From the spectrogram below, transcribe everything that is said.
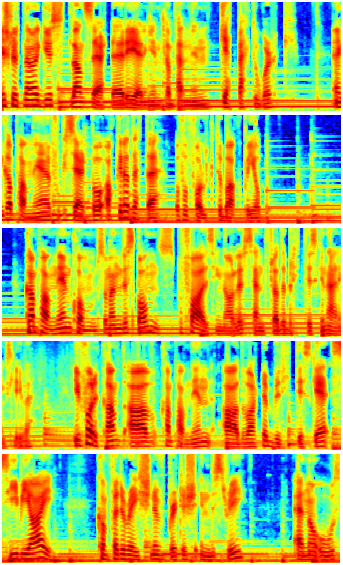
I slutten av august lanserte regjeringen kampanjen Get Back to Work. En kampanje fokusert på akkurat dette, å få folk tilbake på jobb. Kampanjen kom som en respons på faresignaler sendt fra det britiske næringslivet. I forkant av kampanjen advarte britiske CBI, Confederation of British Industry, NHOs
